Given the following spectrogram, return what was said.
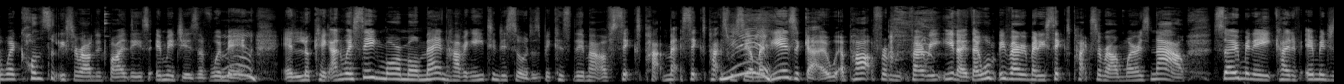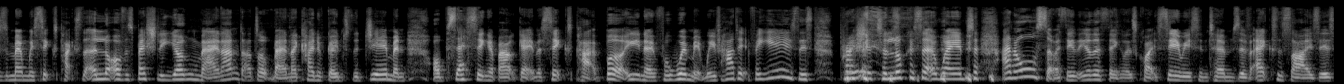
we're constantly surrounded by these images of women in looking, and we're seeing more and more men having eating disorders because of the amount of six pack six packs we see on Yeah. years ago. Apart from very, you know, there wouldn't be very many six packs around, whereas now so many kind of images of men with six packs that a lot of, especially young men and adult men, are kind of going to the gym and obsessing about getting a six pack. But you know, for women, we've had it for years. This pressure to look a certain way, and to, and also I think the other thing that's quite serious in terms of exercise is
